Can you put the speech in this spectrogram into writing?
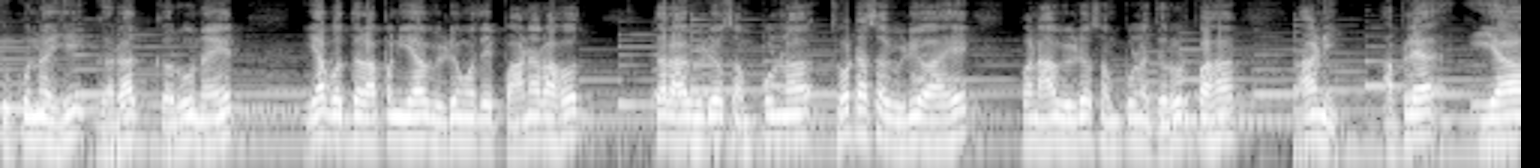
चुकूनही घरात करू नयेत याबद्दल आपण या व्हिडिओमध्ये पाहणार आहोत. तर हा व्हिडिओ संपूर्ण छोटासा व्हिडिओ आहे पण हा व्हिडिओ संपूर्ण जरूर पहा आणि आपल्या या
